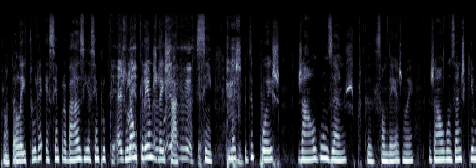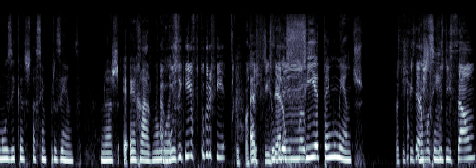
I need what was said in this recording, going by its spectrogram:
Pronto, a leitura é sempre a base e é sempre o que Sim, não letras, queremos deixar. é. Sim, mas depois, já há alguns anos, porque são 10, não é? Já há alguns anos que a música está sempre presente. Nós, é, é raro, não A música e a fotografia. Porque A vocês fizeram uma fotografia tem momentos. Vocês fizeram Mas uma sim. exposição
